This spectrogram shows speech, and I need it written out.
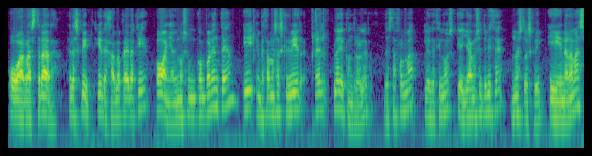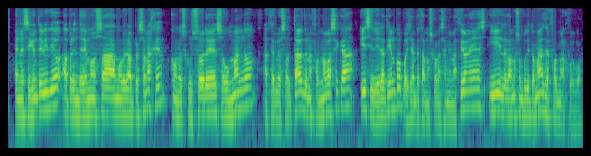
o arrastrar el script y dejarlo caer aquí o añadimos un componente y empezamos a escribir el player controller de esta forma le decimos que ya no se utilice nuestro script. Y nada más. En el siguiente vídeo aprenderemos a mover al personaje con los cursores o un mando, hacerlo saltar de una forma básica y si diera tiempo pues ya empezamos con las animaciones y le damos un poquito más de forma al juego.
